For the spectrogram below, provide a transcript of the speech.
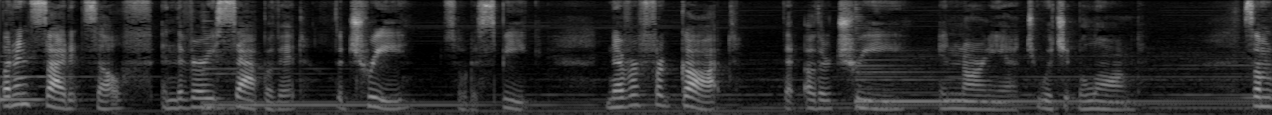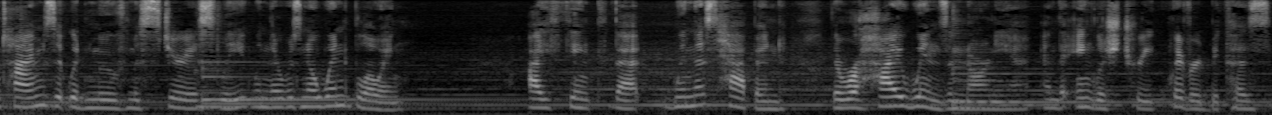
But inside itself, in the very sap of it, the tree, so to speak, never forgot that other tree in Narnia to which it belonged. Sometimes it would move mysteriously when there was no wind blowing. I think that when this happened, there were high winds in Narnia, and the English tree quivered because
